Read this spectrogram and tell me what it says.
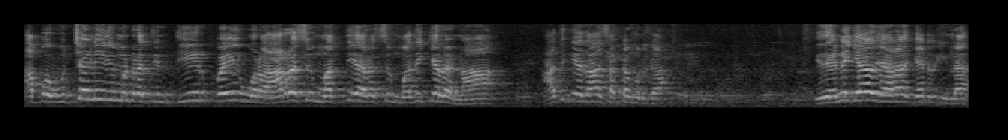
அப்போ உச்ச நீதிமன்றத்தின் தீர்ப்பை ஒரு அரசு மத்திய அரசு மதிக்கலைன்னா அதுக்கு ஏதாவது சட்டம் இருக்கா? இது என்னைக்காவது யாராவது கேட்டிருக்கீங்களா?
